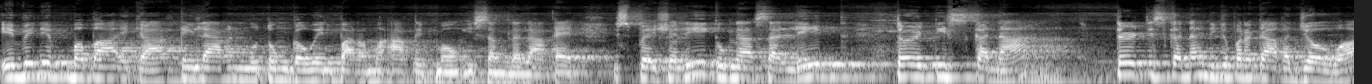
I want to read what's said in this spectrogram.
even if babae ka, kailangan mo tong gawin para maakit mo ang isang lalaki. Especially kung nasa late 30s ka na, 30s ka na, hindi ka pa nagkakajowa.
